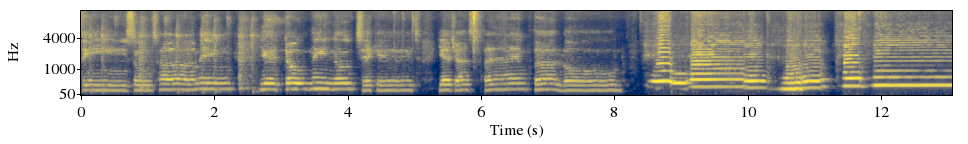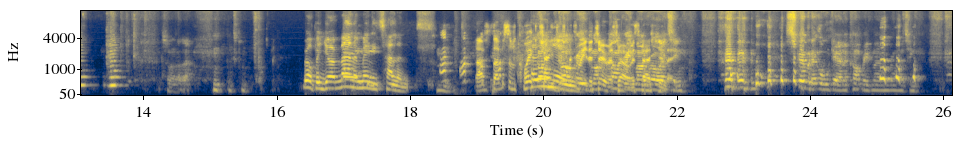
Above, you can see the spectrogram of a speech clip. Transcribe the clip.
diesels humming. You don't need no ticket, you just thank the Lord. Something like that. Robin, you're a man of many talents. That's that was some quick Who changes knew? between the my- two as well, especially. writing. Scribbled it all down. I can't read my own writing.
